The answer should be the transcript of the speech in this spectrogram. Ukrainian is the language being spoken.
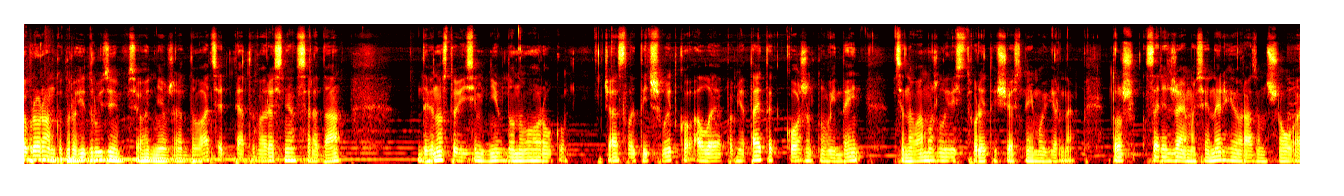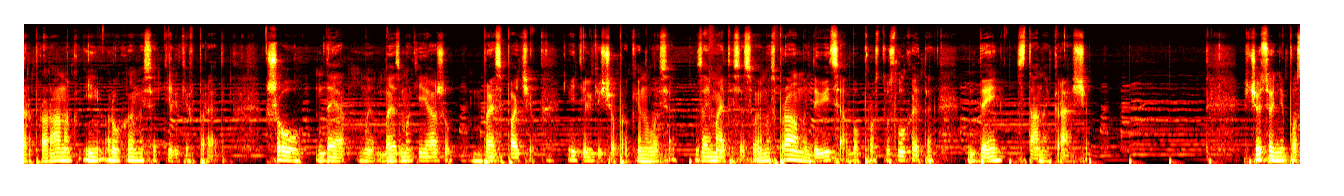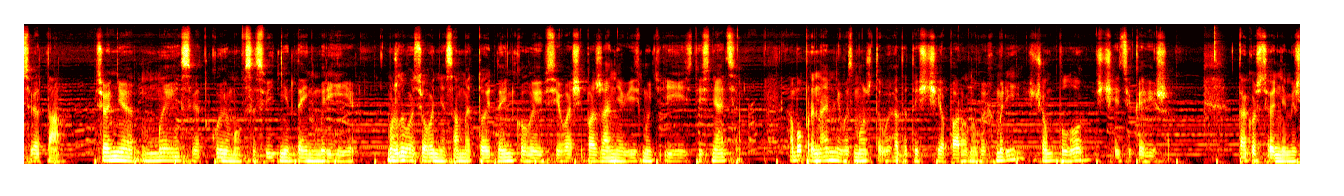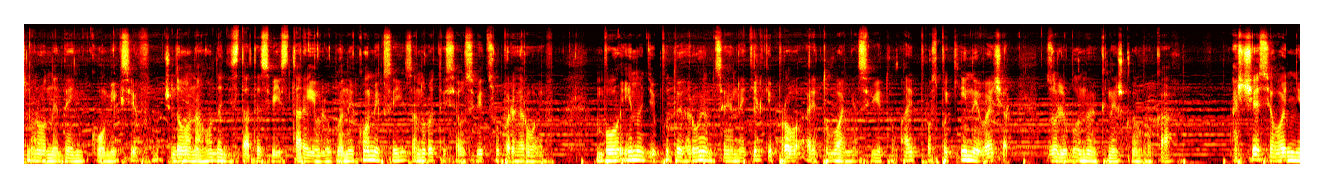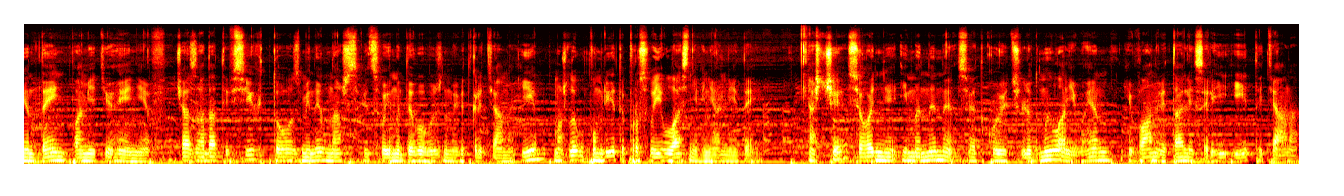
Доброго ранку, дорогі друзі. Сьогодні вже 25 вересня, середа, 98 днів до Нового року. Час летить швидко, але пам'ятайте, кожен новий день це нова можливість створити щось неймовірне. Тож заряджаємося енергією разом з шоу Air про ранок і рухаємося тільки вперед. Шоу, де ми без макіяжу, без патчів і тільки що прокинулися. Займайтеся своїми справами, дивіться або просто слухайте, день стане кращим. Що сьогодні по святам? Сьогодні ми святкуємо Всесвітній день мрії. Можливо, сьогодні саме той день, коли всі ваші бажання візьмуть і здійсняться. Або принаймні ви зможете вигадати ще пару нових мрій, щоб було ще цікавіше. Також сьогодні Міжнародний день коміксів. Чудова нагода дістати свій старий улюблений комікс і зануритися у світ супергероїв. Бо іноді бути героєм це не тільки про рятування світу, а й про спокійний вечір з улюбленою книжкою в руках. А ще сьогодні День пам'яті геніїв. Час згадати всіх, хто змінив наш світ своїми дивовижними відкриттями і, можливо, помріяти про свої власні геніальні ідеї. А ще сьогодні іменини святкують Людмила, Євген, Іван, Віталій, Сергій і Тетяна.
